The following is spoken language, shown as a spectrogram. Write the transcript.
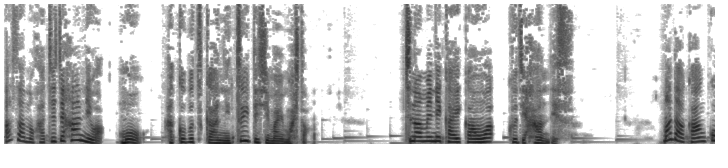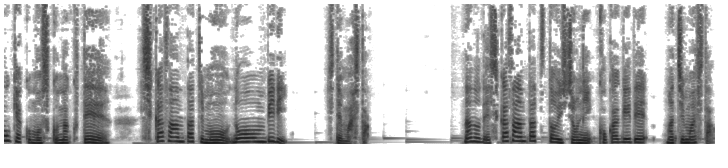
朝の8時半にはもう博物館に着いてしまいました。ちなみに開館は9時半です。まだ観光客も少なくて、鹿さんたちものんびりしてました。なので鹿さんたちと一緒に木陰で待ちました。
